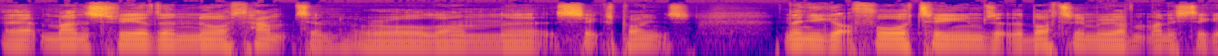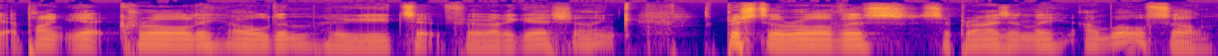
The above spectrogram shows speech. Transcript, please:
Uh, Mansfield and Northampton are all on uh, six points. And then you've got four teams at the bottom who haven't managed to get a point yet Crawley, Oldham, who you tipped for relegation, I think. Bristol Rovers, surprisingly, and Walsall.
